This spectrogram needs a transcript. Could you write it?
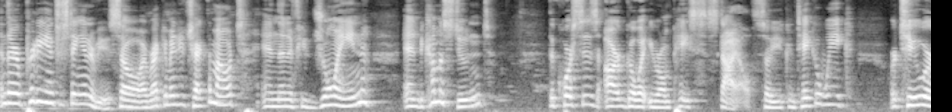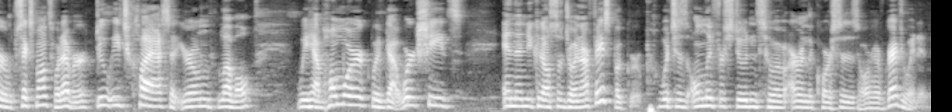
And they're pretty interesting interviews. So I recommend you check them out. And then if you join and become a student, the courses are go at your own pace style. So you can take a week or two or six months, whatever. Do each class at your own level. We have homework, we've got worksheets, and then you can also join our Facebook group, which is only for students who have earned the courses or have graduated.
